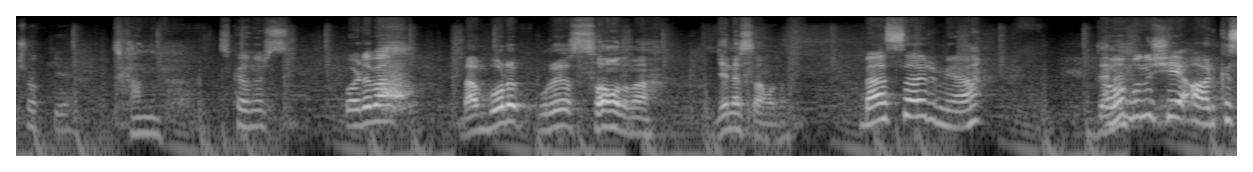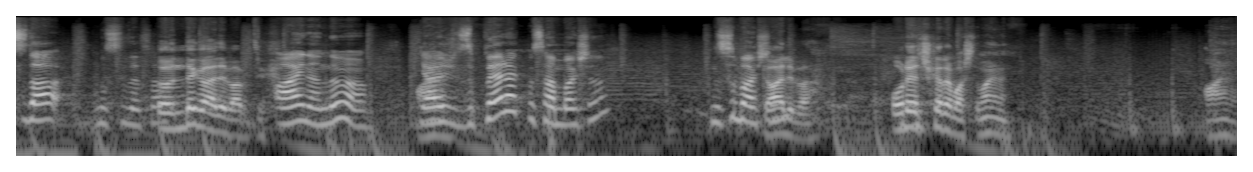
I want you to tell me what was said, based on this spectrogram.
Çok iyi. Tıkandım. Tıkanırsın. Bu arada ben Ben bu arada buraya sığamadım ha. Gene sığamadım. ben sığarım ya. Dene. Ama bunun şey arkası da nasıl desem? Önde galiba bir tık. Aynen değil mi? Ya Aynen. zıplayarak mı sen başladın? Nasıl başladın? Galiba. Oraya çıkarak başladım aynen. Aynen.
